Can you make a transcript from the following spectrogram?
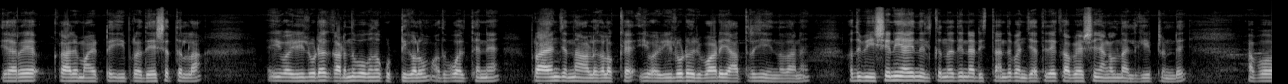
ഏറെ കാലമായിട്ട് ഈ പ്രദേശത്തുള്ള ഈ വഴിയിലൂടെ കടന്നു പോകുന്ന കുട്ടികളും അതുപോലെ തന്നെ പ്രായം ചെന്ന ആളുകളൊക്കെ ഈ വഴിയിലൂടെ ഒരുപാട് യാത്ര ചെയ്യുന്നതാണ്. അത് ഭീഷണിയായി നിൽക്കുന്നതിന്റെ അടിസ്ഥാനത്തിൽ പഞ്ചായത്തിലേക്ക് അപേക്ഷ ഞങ്ങൾ നൽകിയിട്ടുണ്ട്. അപ്പോൾ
